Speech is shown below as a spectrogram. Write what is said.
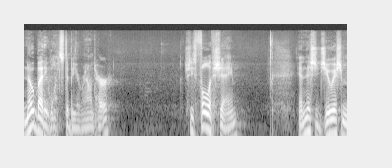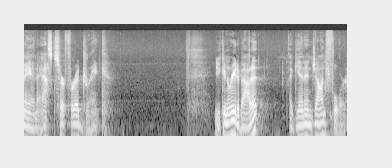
Nobody wants to be around her. She's full of shame. And this Jewish man asks her for a drink. You can read about it again in John 4.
